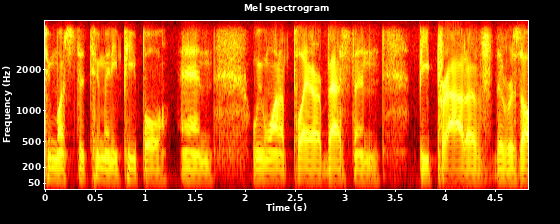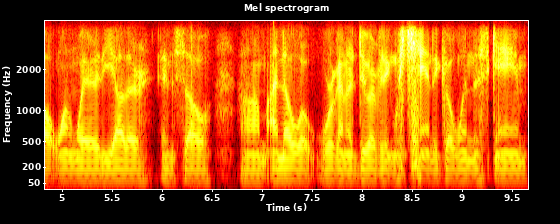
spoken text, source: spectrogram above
too much to too many people, and we want to play our best and be proud of the result one way or the other. And so um, I know what we're going to do everything we can to go win this game.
